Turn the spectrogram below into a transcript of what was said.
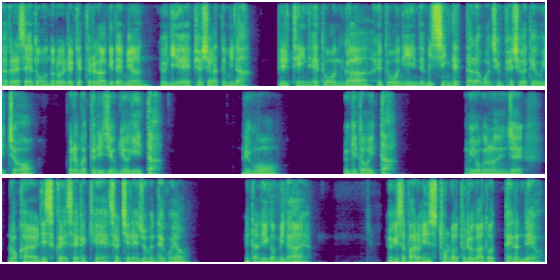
자, 그래서 애드온으로 이렇게 들어가게 되면 여기에 표시가 뜹니다. 빌트인 애드온과 애드온이 이제 미싱 됐다라고 지금 표시가 되고 있죠. 그런 것들이 지금 여기 있다. 그리고 여기도 있다. 요거는 이제 로컬 디스크에서 이렇게 설치를 해주면 되고요. 일단 이겁니다. 여기서 바로 인스톨로 들어가도 되는데요.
